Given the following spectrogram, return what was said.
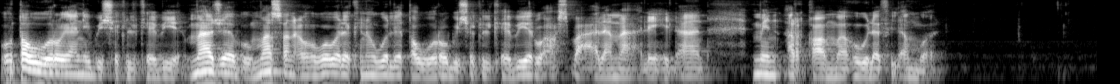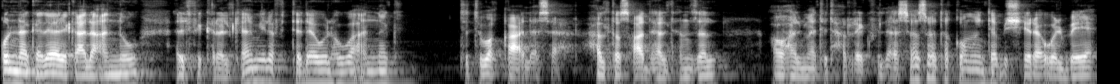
وطوروا يعني بشكل كبير. ما جابوا ما صنعوا هو ولكن هو اللي طوروا بشكل كبير وأصبح على ما عليه الآن من أرقام مهولة في الأموال. قلنا كذلك على أنه الفكرة الكاملة في التداول هو أنك تتوقع الأسعار. هل تصعد هل تنزل أو هل ما تتحرك في الأساس. وتقوم أنت بالشراء والبيع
